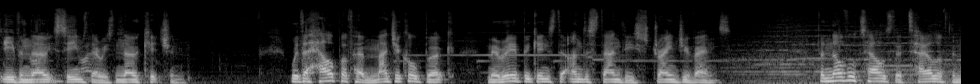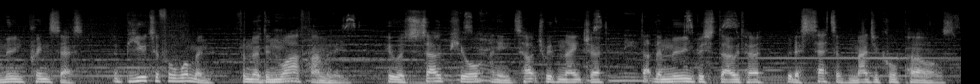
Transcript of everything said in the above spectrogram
even though it seems there is no kitchen. With the help of her magical book, Maria begins to understand these strange events. The novel tells the tale of the Moon Princess, a beautiful woman from the Dunois family who was so pure and in touch with nature that the moon bestowed her with a set of magical pearls.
